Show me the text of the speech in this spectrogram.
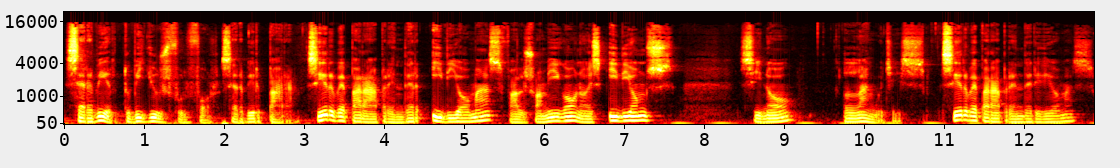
Servir, to be useful for, servir para. Sirve para aprender idiomas, falso amigo, no es idioms, sino languages. Sirve para aprender idiomas.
